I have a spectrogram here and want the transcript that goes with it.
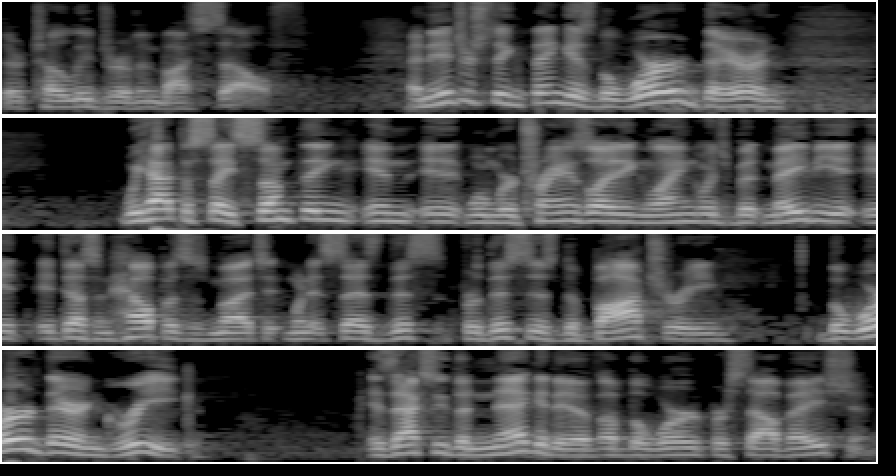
They're totally driven by self. And the interesting thing is the word there, and we have to say something in it when we're translating language, but maybe it, it doesn't help us as much when it says this, for this is debauchery. The word there in Greek is actually the negative of the word for salvation.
